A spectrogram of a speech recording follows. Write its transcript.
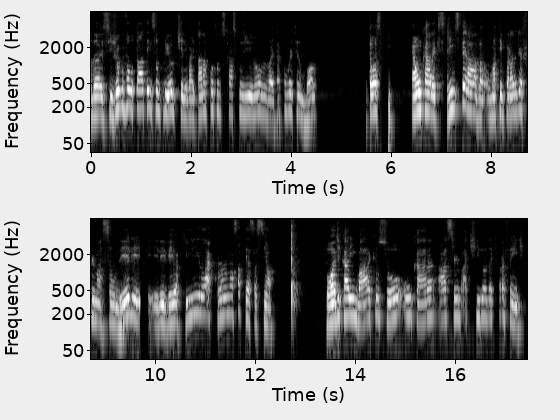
Quando esse jogo voltar a atenção para o Jokic, ele vai estar tá na ponta dos cascos de novo, vai estar tá convertendo bola. Então, assim, é um cara que se a gente esperava uma temporada de afirmação dele, ele veio aqui e lacrou na nossa testa, assim, ó. Pode carimbar que eu sou um cara a ser batido daqui para frente.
